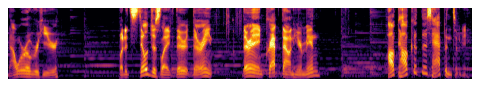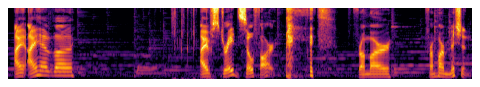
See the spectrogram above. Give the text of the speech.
Now we're over here. But it's still just like, there there ain't, there ain't crap down here, man. How, how could this happen to me? I, I have, uh... I have strayed so far from our, from our mission.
